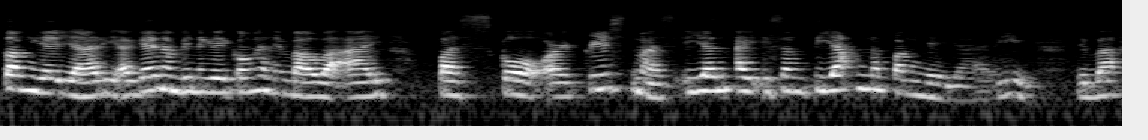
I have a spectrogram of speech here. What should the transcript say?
pangyayari. Again, ang binigay kong halimbawa ay Pasko or Christmas. Iyan ay isang tiyak na pangyayari. ba?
